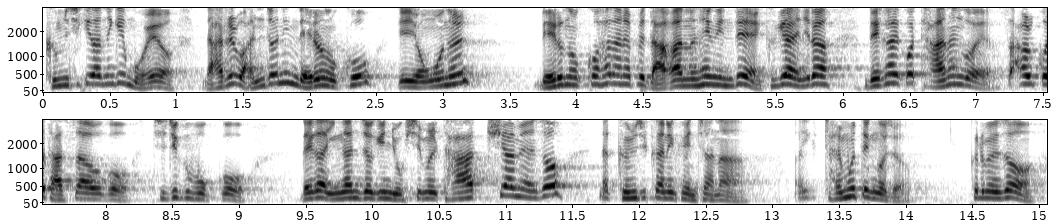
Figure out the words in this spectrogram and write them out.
금식이라는 게 뭐예요? 나를 완전히 내려놓고 내 영혼을 내려놓고 하나님 앞에 나가는 행위인데 그게 아니라 내가 할 거 다 하는 거예요. 싸울 거 다 싸우고 지지고 볶고 내가 인간적인 욕심을 다 취하면서 나 금식하니 괜찮아. 아, 잘못된 거죠. 그러면서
